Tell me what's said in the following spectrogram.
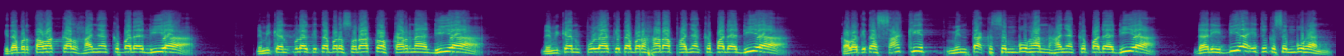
Kita bertawakal hanya kepada dia. Demikian pula kita bersodakoh karena dia. Demikian pula kita berharap hanya kepada dia. Kalau kita sakit, minta kesembuhan hanya kepada dia. Dari dia itu kesembuhan.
